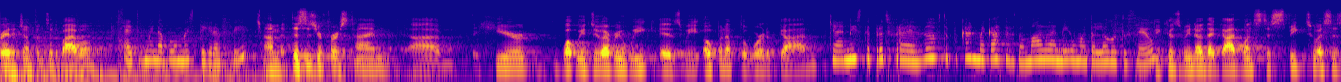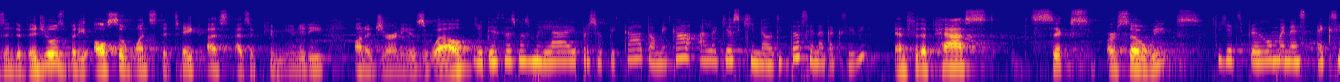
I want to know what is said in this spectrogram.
ready to jump into the Bible? Έτοιμοι να μπούμε στη Γραφή. Um, if this is your first time uh, here, what we do every week is we open up the Word of God Και αν είστε πρώτη φορά εδώ, αυτό που κάνουμε κάθε εβδομάδα, ανοίγουμε το Λόγο του Θεού. because we know that God wants to speak to us as individuals, but He also wants to take us as a community on a journey as well. Γιατί ο Θεός μας μιλάει προσωπικά, ατομικά, αλλά και ως κοινότητα σε ένα ταξίδι. And for the past six or so weeks, Και για τις προηγούμενες έξι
